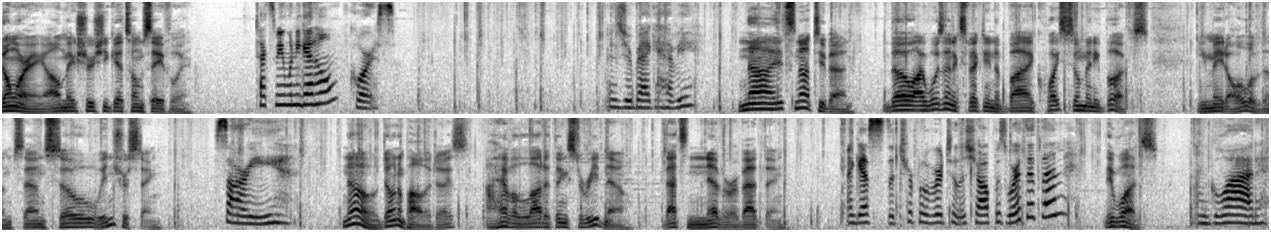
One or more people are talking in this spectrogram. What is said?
Don't worry, I'll make sure she gets home safely. Text me when you get home? Of course. Is your bag heavy? Nah, it's not too bad. Though I wasn't expecting to buy quite so many books. You made all of them sound so interesting. Sorry. No, don't apologize. I have a lot of things to read now. That's never a bad thing. I guess the trip over to the shop was worth it then? It was. I'm glad.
